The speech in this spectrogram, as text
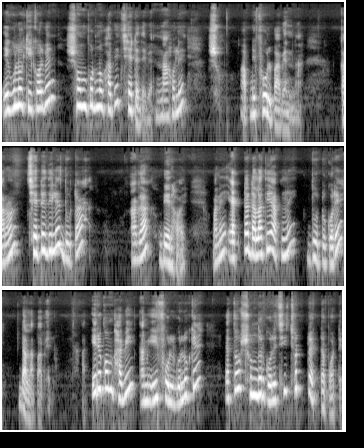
এগুলো কি করবেন? সম্পূর্ণভাবে ছেটে দেবেন। না হলে আপনি ফুল পাবেন না। কারণ ছেটে দিলে দুটা আগা বের হয়। মানে একটা ডালাতে আপনি দুটো করে ডালা পাবেন। আর এরকমভাবেই আমি এই ফুলগুলোকে এত সুন্দর করেছি ছোট্ট একটা পটে।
